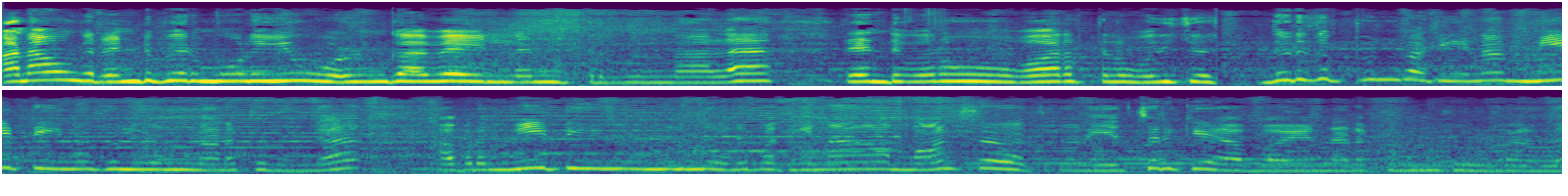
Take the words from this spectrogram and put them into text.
ஆனால் அவங்க ரெண்டு பேர் மூலையும் ஒழுங்காகவே இல்லைன்றதுனால ரெண்டு பேரும் ஓரத்தில் ஒதுக்கி வச்சு திடுதுப்புன்னு பார்த்தீங்கன்னா மீட்டிங்னு சொல்லி ஒன்று நடக்குதுங்க. அப்புறம் மீட்டிங் முடிஞ்சோடனே பார்த்தீங்கன்னா மான்ஸ்டர் எச்சரிக்கை அபாயம் நடக்குதுன்னு சொல்கிறாங்க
